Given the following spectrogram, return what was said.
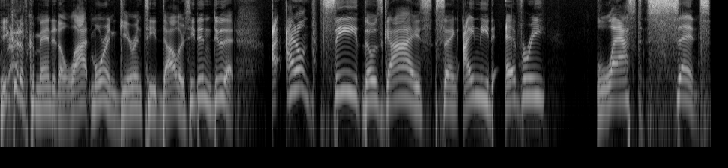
He could have commanded a lot more in guaranteed dollars. He didn't do that. I, I don't see those guys saying, I need every last cent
